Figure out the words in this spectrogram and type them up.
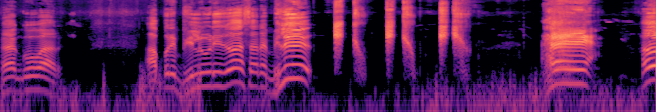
હા ગોવાર. આપણી ભીલુડી જો સર ભીલી. હે. હો.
